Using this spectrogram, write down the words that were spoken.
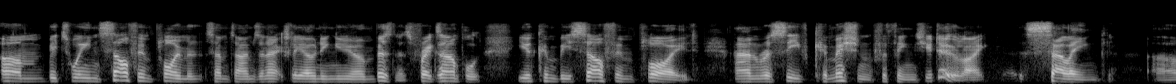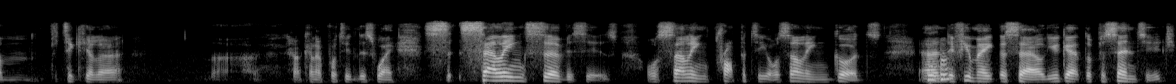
um, between self-employment sometimes and actually owning your own business. For example, you can be self-employed and receive commission for things you do, like selling um, particular uh, how can I put it this way, S- selling services or selling property or selling goods. And Mhm. if you make the sale, you get the percentage,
